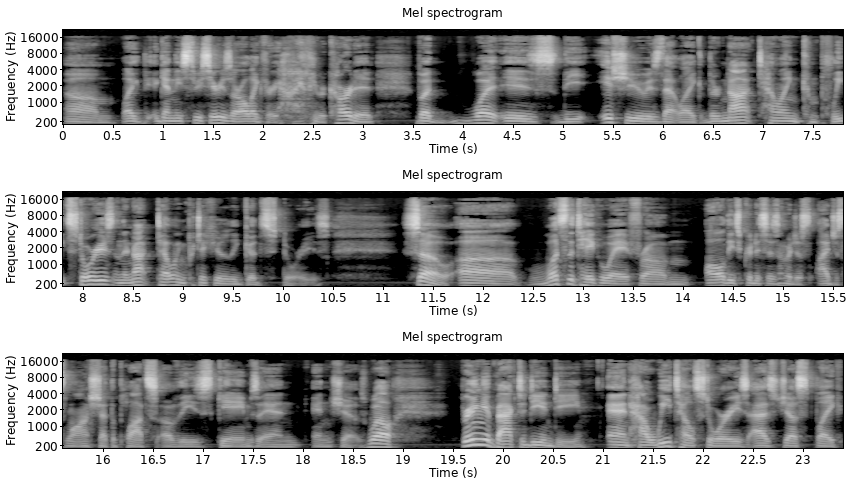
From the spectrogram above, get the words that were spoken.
Um, like again, these three series are all like very highly regarded, but what is the issue is that like they're not telling complete stories and they're not telling particularly good stories. So, uh, what's the takeaway from all these criticism I just I just launched at the plots of these games and and shows? Well, bringing it back to D and D and how we tell stories as just like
